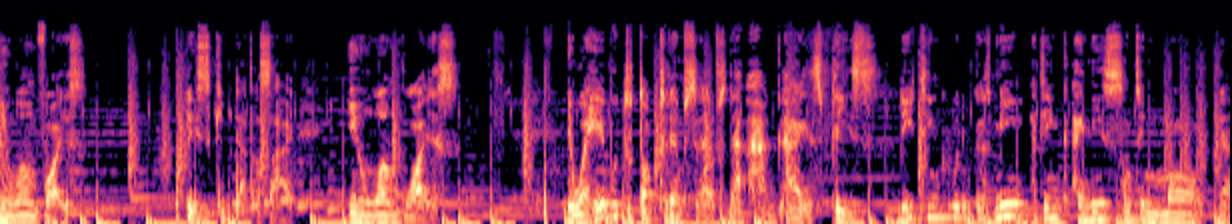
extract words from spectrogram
in one voice. Please keep that aside. In one voice. They were able to talk to themselves that, ah, guys, please, do you think, because me, I think I need something more than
